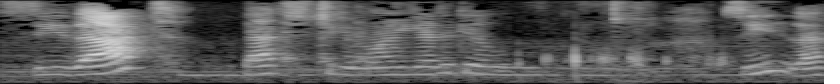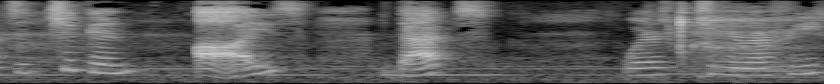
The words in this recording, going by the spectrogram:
See that? That's a chicken. Why you gotta go? See, that's a chicken eyes. That's where's chicken Ruffy?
